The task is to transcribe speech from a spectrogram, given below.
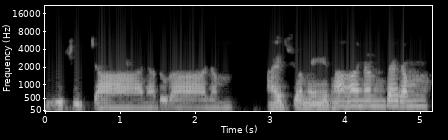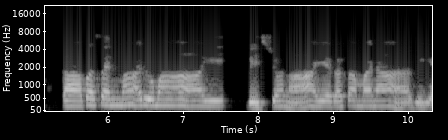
വീക്ഷിച്ചാനതുകാലം അശ്വമേധാനന്തരം താപസന്മാരുമായി വിശ്വനായക സമനാകിയ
